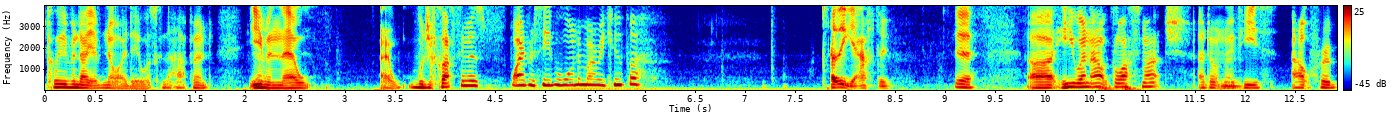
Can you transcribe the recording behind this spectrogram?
Cleveland, I have no idea what's going to happen. Yeah. Even though, uh, would you class him as wide receiver one, Amari Cooper? I think you have to. Yeah. Uh, he went out the last match. I don't know if Mm. he's out for a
